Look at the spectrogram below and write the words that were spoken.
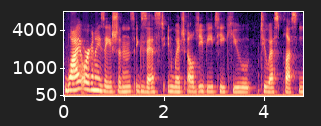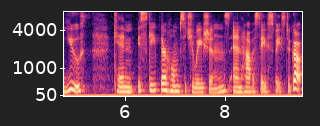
why organizations exist in which LGBTQ2S plus youth can escape their home situations and have a safe space to go.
